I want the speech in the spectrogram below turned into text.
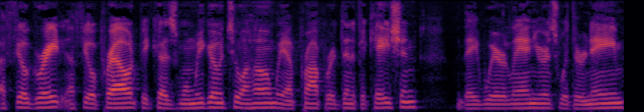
I feel great. I feel proud because when we go to a home, we have proper identification. They wear lanyards with their name.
